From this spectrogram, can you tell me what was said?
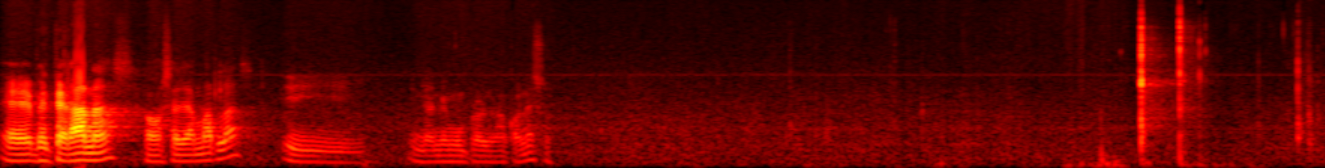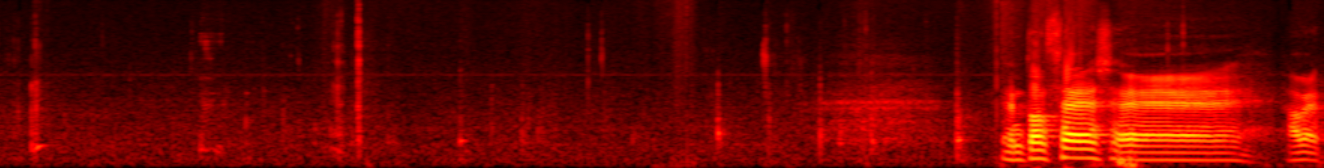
eh, veteranas, vamos a llamarlas, y no hay ningún problema con eso. Entonces, eh, a ver,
